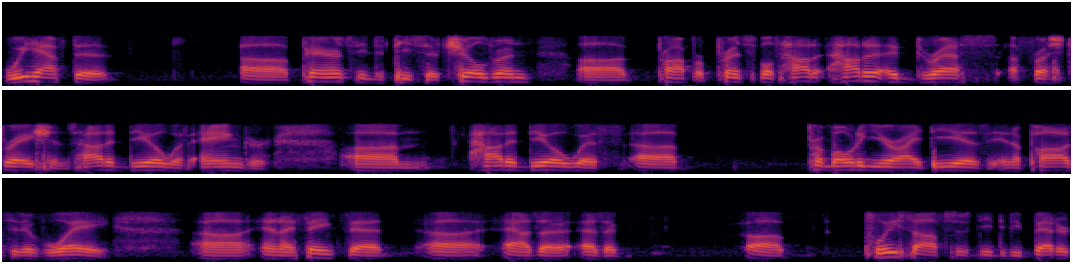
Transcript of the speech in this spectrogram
we have to. Uh, parents need to teach their children uh, proper principles, how to how to address uh, frustrations, how to deal with anger, um, how to deal with uh, promoting your ideas in a positive way. Uh, and I think that uh, as a as a uh, police officers need to be better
